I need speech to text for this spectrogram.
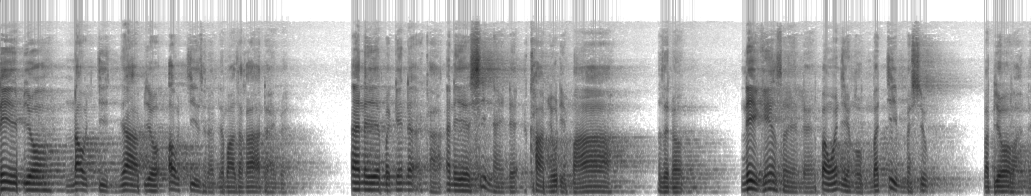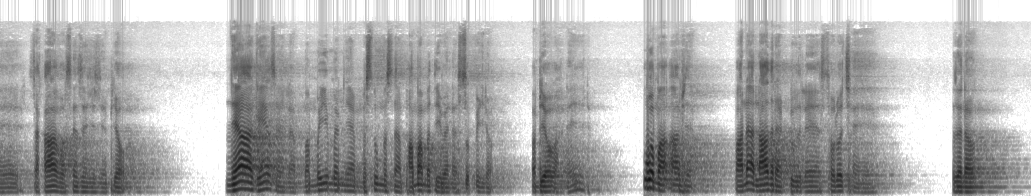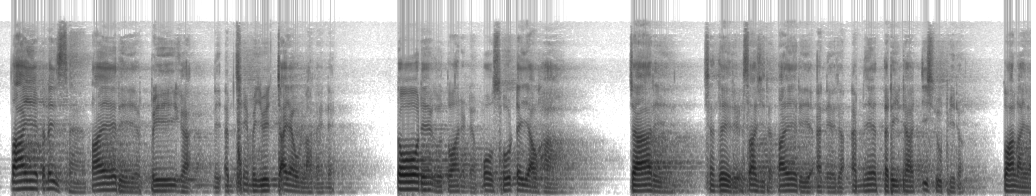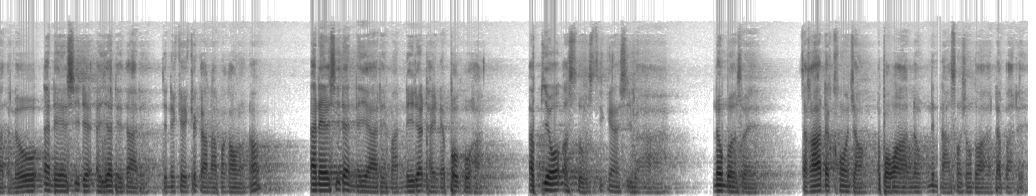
နေပြောနောက်ကြည့်ညပြောအောက်ကြည့်ဆိုတာမြန်မာစကားအတိုင်းပဲအန္တရာယ်မကင်းတဲ့အခါအန္တရာယ်ရှိနိုင်တဲ့အခါမျိုးတွေမှာဆိုတော့နေခင်းဆိုရင်လည်းပတ်ဝန်းကျင်ကိုမကြည့်မရှုမပြောပါနဲ့စကားကိုစင်စင်ချင်းချင်းပြောပါညခင်းဆိုရင်လည်းမမေးမမြတ်မစုမဆန်ဘာမှမသိဘဲနဲ့စွတ်ပြီးတော့မပြောပါနဲ့တဲ့ဥပမာအားဖြင့်ဘာနဲ့အလားတရတူတယ်လဲဆိုလို့ချင် ရင် ဆိုတော့တားရဲ့တလိษံတားရဲ့တွေရဲ့ဘေးကနေအချင်းမရွေးကြရောက်လာနိုင်တဲ့တောတဲ့ကိုသွားနေတဲ့မို့ဆိုးတစ်ယောက်ဟာကြားတွေစံတဲ့တွေအစရှိတဲ့တားရဲ့တွေရဲ့အနေကြောင့်အမြဲတတိထားကြည့်ရှုပြီးတော့သွားလာရတယ်လို့အနေရှိတဲ့အရက်ဒေသတွေဒီနေ့ခေတ်ခက်ကလာမကောင်းတော့เนาะအနေရှိတဲ့နေရာတွေမှာနေတဲ့ထိုင်တဲ့ပုဂ္ဂိုလ်ဟာအပြောအဆိုစီကံရှိပါနှုတ်ပေါ်ဆိုရင် စကားတခွန်းကြောင့်အပေါ်ကအလုံးနစ်နာဆုံးရှုံးသွားတတ်ပါတယ်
